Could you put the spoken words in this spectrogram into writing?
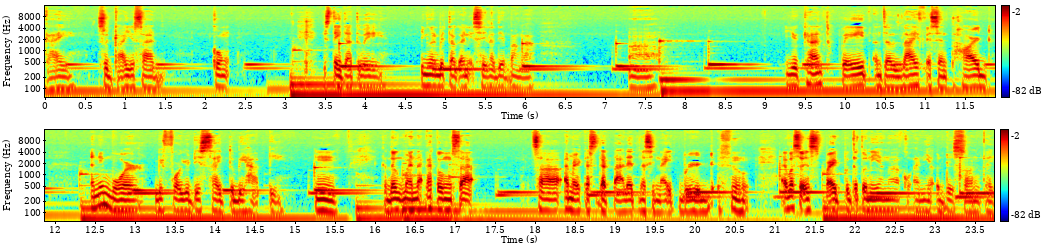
Kay sud kayo sad kung stay that way. Ingon bitaw gani sila di ba nga uh, you can't wait until life isn't hard anymore before you decide to be happy. Mm. kadong man katong sa sa America's Got Talent na si Nightbird. I was so inspired pag kato niya nga ako aniya audition kay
